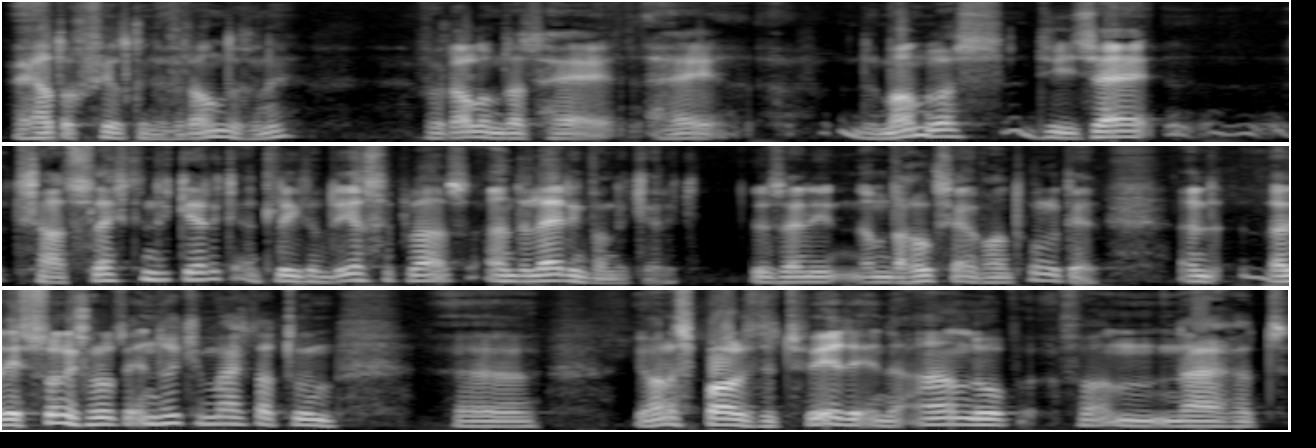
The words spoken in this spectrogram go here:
Hij had toch veel kunnen veranderen, hè? Vooral omdat hij, hij de man was die zei, het gaat slecht in de kerk en het ligt op de eerste plaats aan de leiding van de kerk. Dus hij nam daar ook zijn verantwoordelijkheid. En dat heeft zo'n grote indruk gemaakt dat toen uh, Johannes Paulus II in de aanloop van naar het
